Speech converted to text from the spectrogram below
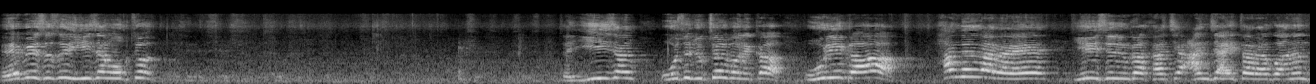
에베소서 2장 5절 2장 5절 6절 보니까 우리가 하늘나라에 예수님과 같이 앉아있다라고 하는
